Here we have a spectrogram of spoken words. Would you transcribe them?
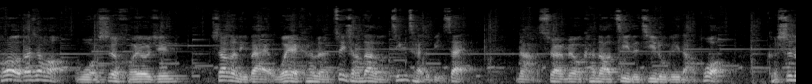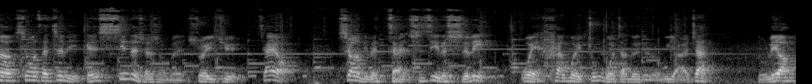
Hello，大家好，我是何猷君。上个礼拜我也看了《最强大脑》精彩的比赛。那虽然没有看到自己的记录给打破，可是呢，希望在这里跟新的选手们说一句加油！希望你们展示自己的实力，为捍卫中国战队的荣誉而战，努力哦！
